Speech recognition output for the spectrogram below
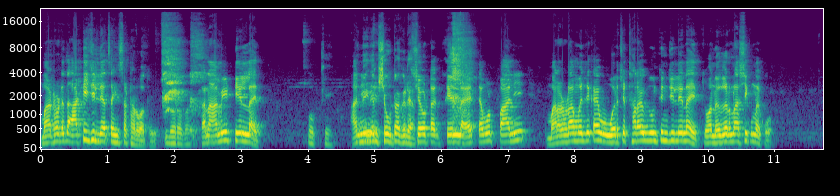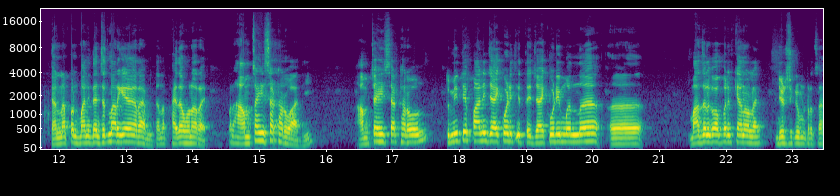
मराठवाड्यात आठी जिल्ह्याचा हिस्सा ठरवा तुम्ही. बरोबर. कारण आम्ही टेलला आहेत. ओके. आणि शेवटाकडे. शेवटा टेलला आहेत. त्यामुळे पाणी मराठवाडा म्हणजे काय वरचे ठराविक दोन तीन जिल्हे नाहीत किंवा नगर नाशिक नको. त्यांना पण पाणी त्यांच्याच मार्गे येणार आहे त्यांना फायदा होणार आहे. पण आमचा हिस्सा ठरवा आधी. आमच्या हिस्सा ठरवून तुम्ही ते पाणी जायकवाडीत येते जायकवाडीमधनं माजलगावपर्यंत कॅनॉल आहे दीडशे किलोमीटरचा.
